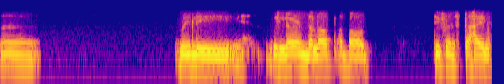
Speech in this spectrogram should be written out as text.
uh, really we learned a lot about different styles.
